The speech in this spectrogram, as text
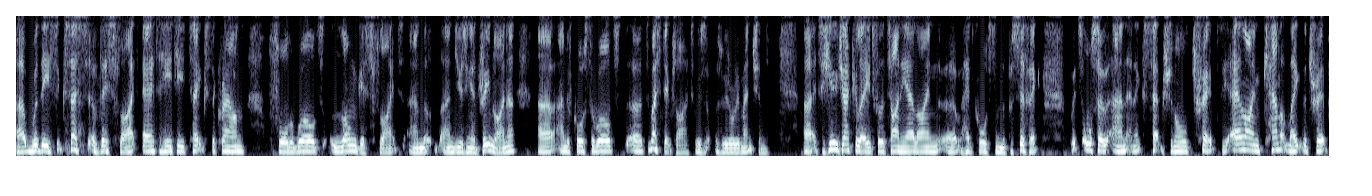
Uh, with the success of this flight, Air Tahiti takes the crown for the world's longest flight, and and using a Dreamliner, uh, and of course the world's uh, domestic flight, as, as we already mentioned. Uh, it's a huge accolade for the tiny airline uh, headquartered in the Pacific, but it's also an, an exceptional trip. The airline cannot make the trip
